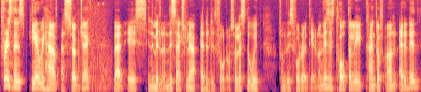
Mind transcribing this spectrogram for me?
For instance, here we have a subject that is in the middle, and this is actually an edited photo. So let's do it from this photo right here. Now this is totally kind of unedited,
